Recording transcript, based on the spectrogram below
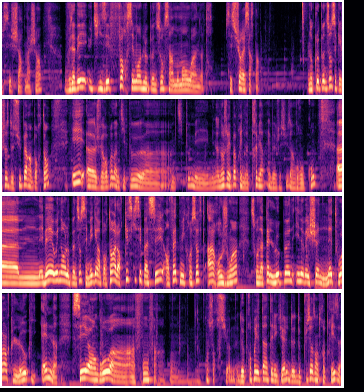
C Sharp, machin, vous avez utilisé forcément de l'open source à un moment ou à un autre. C'est sûr et certain. Donc l'open source c'est quelque chose de super important. Et euh, je vais reprendre un petit peu un, un petit peu mes, non, j'avais pas pris de note très bien. Et ben je suis un gros con. Euh, et ben oui non l'open source c'est méga important. Alors qu'est-ce qui s'est passé? En fait Microsoft a rejoint ce qu'on appelle l'Open Innovation Network l'OIN c'est en gros un, fonds enfin un con- un consortium de propriété intellectuelle de, plusieurs entreprises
